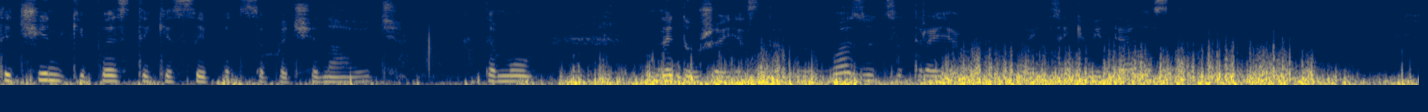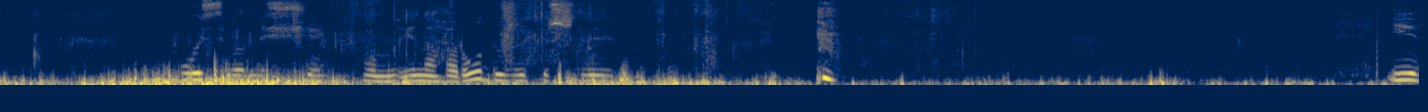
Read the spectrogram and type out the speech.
тичинки, пестики сипатися починають. Тому не дуже я ставлю вазу ці троянди, ці квіти, але ставлю. Ось вони ще. Вон і на город уже пішли. І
